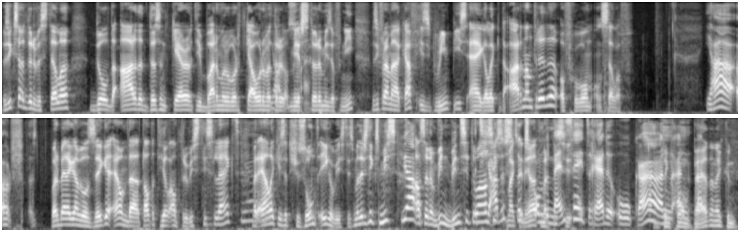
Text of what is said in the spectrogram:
Dus ik zou durven stellen: de aarde doesn't care of het hier warmer wordt, kouder, of Ja, er is meer storm is of niet. Dus ik vraag me eigenlijk af: is Greenpeace eigenlijk de aarde aan het redden of gewoon onszelf? Ja, eh, Waarbij ik dan wil zeggen, hè, omdat het altijd heel altruïstisch lijkt, Ja. maar eigenlijk is het gezond egoïstisch. Maar er is niks mis ja, als er een win-win situatie het gaat is. een maakt het uit, om de is- mensheid te redden ook. Hè? Ik En, denk gewoon en, beide, hè. je kunt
